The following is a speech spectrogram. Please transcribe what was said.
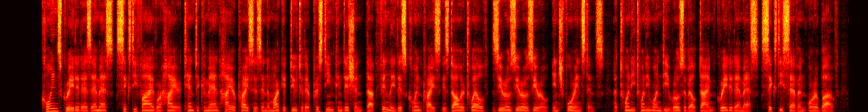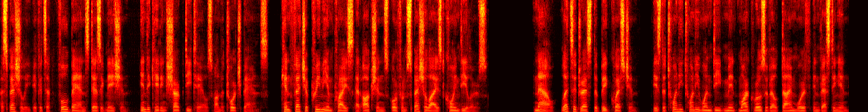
Coins graded as MS-65 or higher tend to command higher prices in the market due to their pristine condition. Finley this coin price is 12,000 inch for instance, a 2021 D Roosevelt dime graded MS-67 or above, especially if it's a full bands designation, indicating sharp details on the torch bands, can fetch a premium price at auctions or from specialized coin dealers. Now, let's address the big question, is the 2021 D Mint Mark Roosevelt dime worth investing in?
